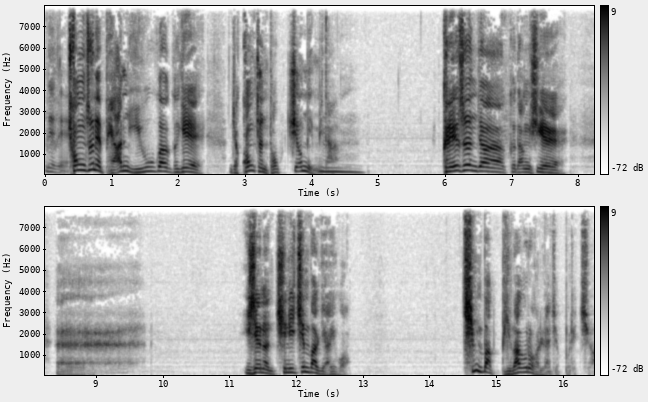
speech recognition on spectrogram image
네네. 총선에 패한 이유가 그게 이제 공천 독점입니다. 음. 그래서 이제 그 당시에 에, 이제는 친이 친박이 아니고 친박 비박으로 갈라져 버렸죠.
